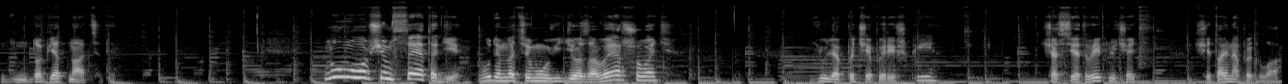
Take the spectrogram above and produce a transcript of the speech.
до 15. Ну, в общем, все тоді. Будемо на цьому відео завершувати. Юля пече пиріжки. Зараз світ виключать. Считай, напекла.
